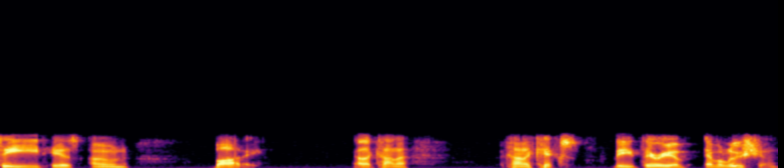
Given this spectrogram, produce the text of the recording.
seed his own body. Now that kind of kind of kicks the theory of evolution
